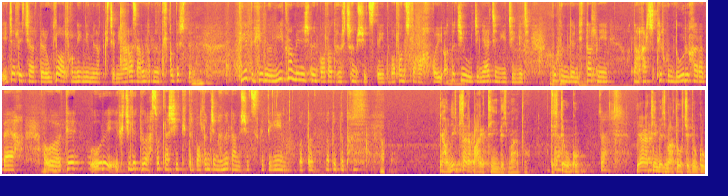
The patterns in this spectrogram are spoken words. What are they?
ижаал HR дээр өглөө болгон 1 1 минут гэж нэг 10-аас 15 минут болох гэдэг шүү дээ. Тэгээд ирэхээр нөө микро менежмент болоод хуурчих юм биш үстэй гэдэг боломжлого байхгүй. Одоо чи юу гэж яаж ийн гэж ингэж бүх юм дээр детальны одоо анхаарч тэр хүнд өөрийнхаараа байх тэ өөрөө эрхчлөөтэйгээр асуудлаа шийдэх тэр боломж нь хомид ам үс гэдэг ийм бодод бодогдод байна. Яг нэг талаараа баг тийм байж магадгүй. Гэхдээ үгүй. За. Ягаад тийм байж магадгүй ч үгүй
